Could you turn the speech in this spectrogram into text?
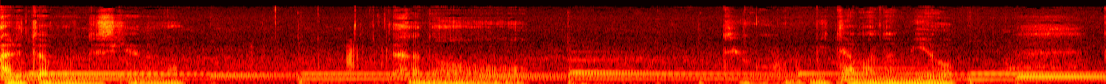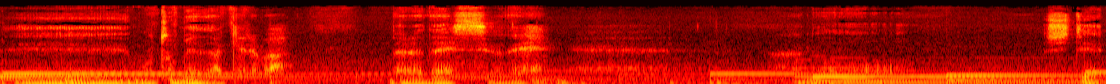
あると思うんですけれどもあのこの御霊の実を、えー、求めなければならないですよね。あのして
